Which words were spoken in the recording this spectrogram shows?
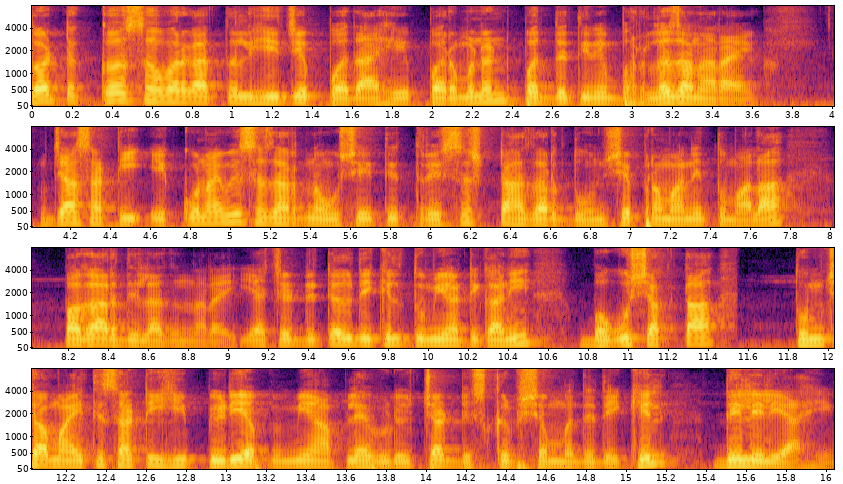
गट क सहवर्गातील ही जे पद आहे परमनंट पद्धतीने भरलं जाणार आहे ज्यासाठी एकोणावीस हजार नऊशे ते त्रेसष्ट हजार दोनशेप्रमाणे तुम्हाला पगार दिला जाणार आहे. याचे डिटेल देखील तुम्ही या ठिकाणी बघू शकता. तुमच्या माहितीसाठी ही पी डी एफ मी आपल्या व्हिडिओच्या डिस्क्रिप्शनमध्ये देखील दिलेली आहे.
